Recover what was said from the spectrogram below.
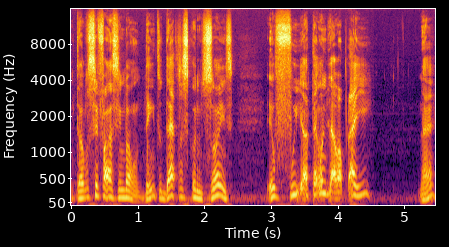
Então você fala assim, bom, dentro dessas condições, eu fui até onde dava para ir, né?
